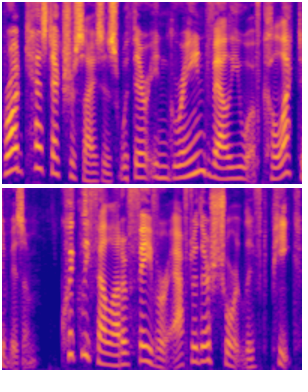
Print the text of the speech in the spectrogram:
broadcast exercises with their ingrained value of collectivism quickly fell out of favor after their short lived peak.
